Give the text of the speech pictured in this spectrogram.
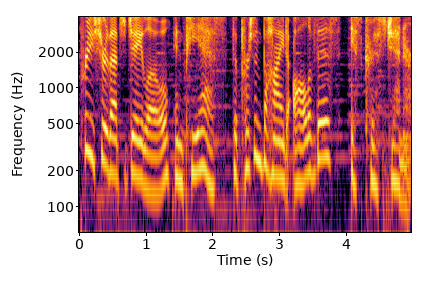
Pretty sure that's J Lo. And P.S. The person behind all of this is Kris Jenner.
